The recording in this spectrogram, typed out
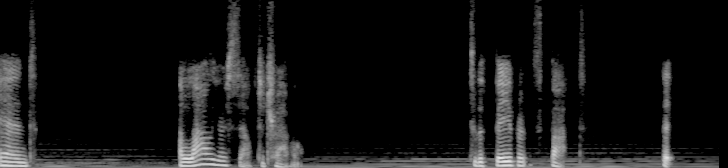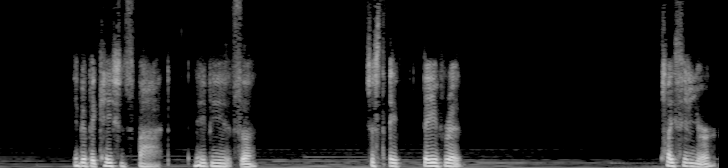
and allow yourself to travel to the favorite spot that maybe a vacation spot, maybe it's a just a favorite place in your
